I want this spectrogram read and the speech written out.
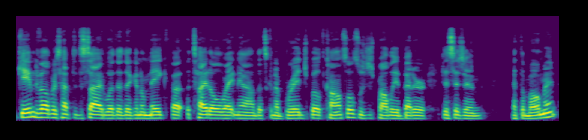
game developers have to decide whether they're going to make a, a title right now that's going to bridge both consoles which is probably a better decision at the moment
